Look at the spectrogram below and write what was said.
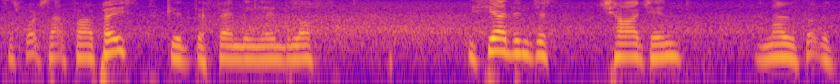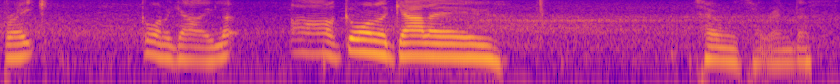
just watch that far post. Good defending Lindelof. You see I didn't just charge in. And now we've got the break. Go on, Ighalo. Look. Oh, go on, Ighalo. That tone was horrendous.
